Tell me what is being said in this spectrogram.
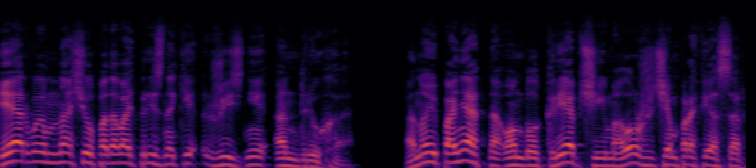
Первым начал подавать признаки жизни Андрюха. Оно и понятно, он был крепче и моложе, чем профессор.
